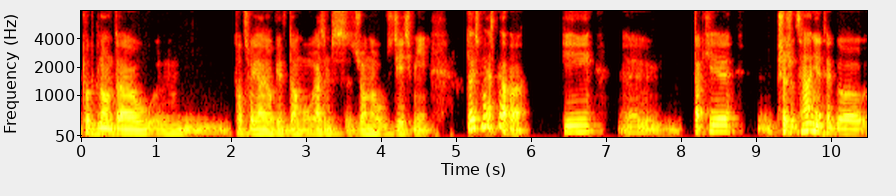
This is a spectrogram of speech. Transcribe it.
podglądał y, to, co ja robię w domu razem z żoną, z dziećmi. To jest moja sprawa. I y, takie przerzucanie tego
